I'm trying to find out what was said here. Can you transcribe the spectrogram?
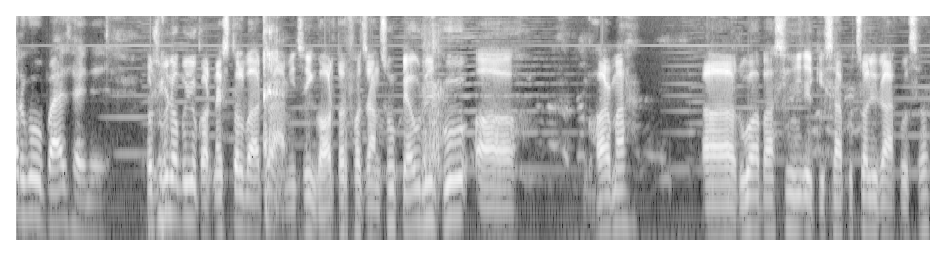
अर्को उपाय छैन। दर्शकबिन अब यो घटनास्थलबाट हामी चाहिँ घरतर्फ जान्छौँ। प्याउरीको घरमा रुवाबासी एक हिसाबको चलिरहेको छ।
